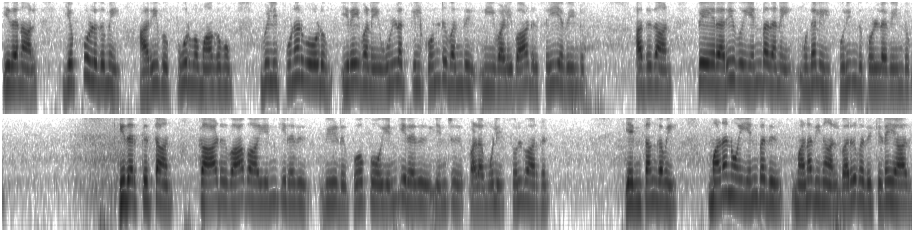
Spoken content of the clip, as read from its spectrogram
இதனால் எப்பொழுதுமே அறிவு பூர்வமாகவும் விழிப்புணர்வோடும் இறைவனை உள்ளத்தில் கொண்டு வந்து நீ வழிபாடு செய்ய வேண்டும். அதுதான் பேரறிவு என்பதனை முதலில் புரிந்து கொள்ள வேண்டும். இதற்குத்தான் காடு வா வா என்கிறது வீடு போ போ என்கிறது என்று பல மொழி சொல்வார்கள். என் தங்கமே மனநோய் என்பது மனதினால் வருவது கிடையாது.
